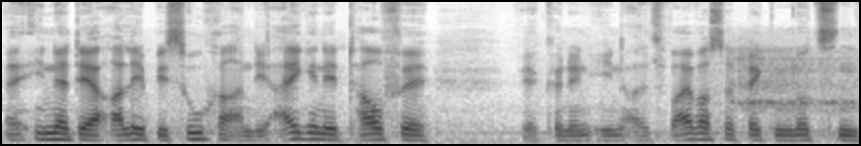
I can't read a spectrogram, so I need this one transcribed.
erinnert er alle Besucher an die eigene Taufe. Wir können ihn als Weihwasserbecken nutzen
